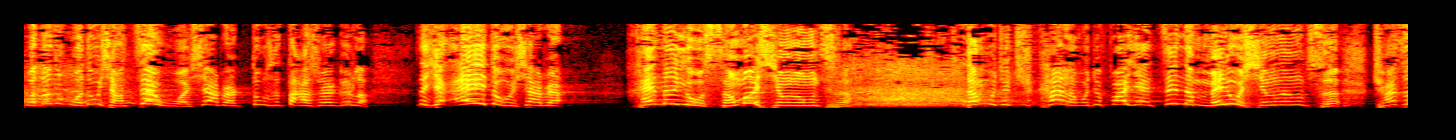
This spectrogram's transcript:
我当时我都想，在我下边都是大帅哥了，那些爱豆下边还能有什么形容词？然后我就去看了，我就发现真的没有形容词，全是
